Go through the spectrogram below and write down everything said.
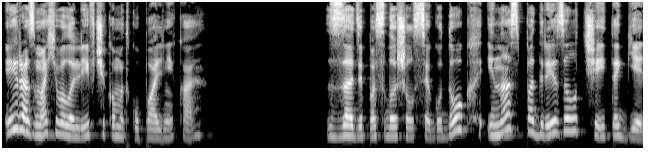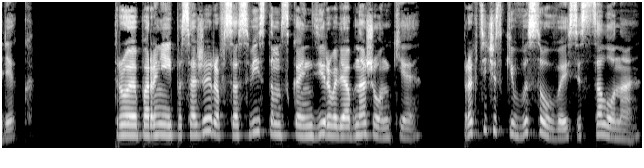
и размахивала лифчиком от купальника. Сзади послышался гудок, и нас подрезал чей-то гелик. Трое парней-пассажиров со свистом скандировали обнаженки, практически высовываясь из салона.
